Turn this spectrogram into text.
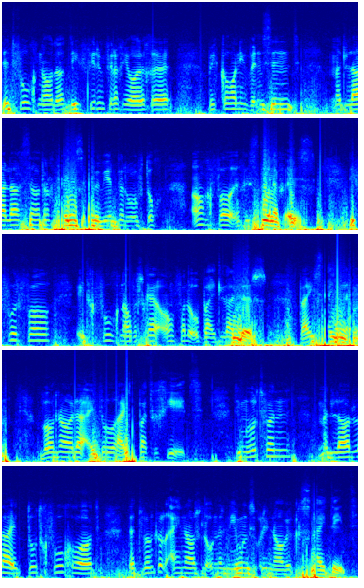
Dit volg nadat die 44-jarige Bekani Vincent met Lala saterdag tijdens een beweerde hoofdtocht aangeval en gestenig is. Die voorval het gevolg na verskye aanvalle op buitenlanders by Steinlim, waarna hulle uit hulle huispad gegeet. Die moord van Midladla het tot gevolg gehad dat winkeleinaars hulle ondernemings oor die naweek gesluit het.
